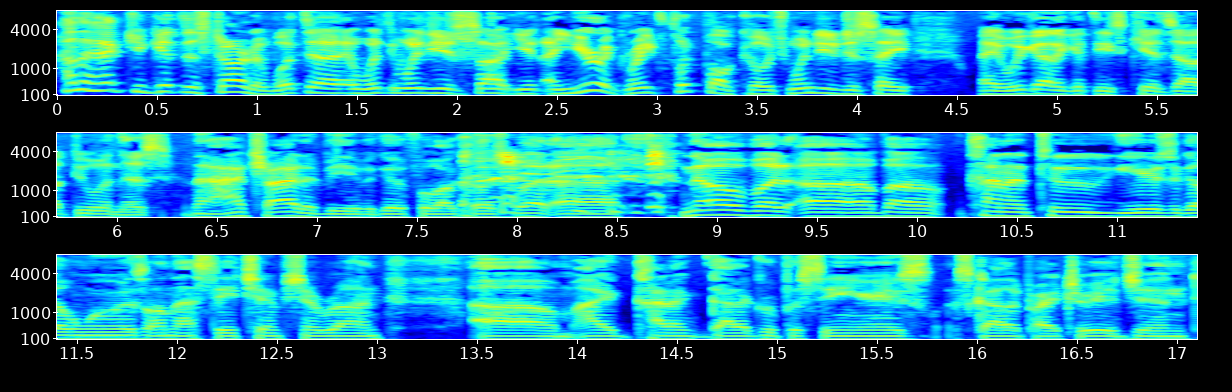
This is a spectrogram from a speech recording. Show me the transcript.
How the heck did you get this started? What the, what, when did you decide? You, you're a great football coach. When did you just say, "Hey, we got to get these kids out doing this"? Nah, I try to be a good football coach, but uh, no, but uh, about kind of two years ago when we was on that state championship run, um, I kind of got a group of seniors, Skylar Partridge and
